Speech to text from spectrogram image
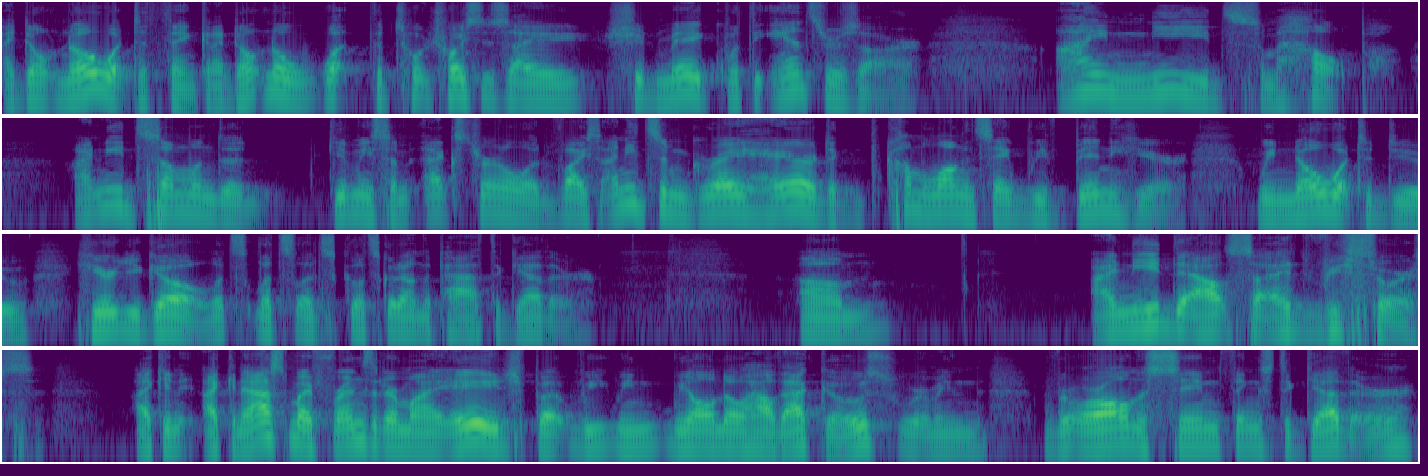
I don't know what to think, and I don't know what the to- choices I should make, what the answers are. I need some help. I need someone to give me some external advice. I need some gray hair to come along and say, We've been here. We know what to do. Here you go. Let's, let's, let's, let's go down the path together. Um, I need the outside resource. I can, I can ask my friends that are my age, but we, we, we all know how that goes. We're, I mean, we're all in the same things together.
